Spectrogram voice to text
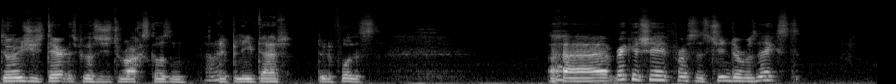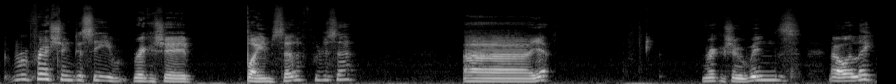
The only she's there is because she's The Rock's cousin, and I believe that to the fullest. Uh, Ricochet versus Jinder was next. Refreshing to see Ricochet by himself, would you say? Uh, yeah. Ricochet wins. Now I like,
